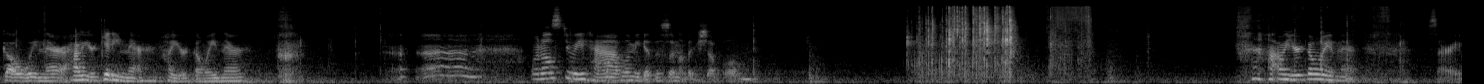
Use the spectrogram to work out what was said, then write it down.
going there, how you're getting there, how you're going there. what else do we have? Let me get this another shuffle. how you're going there. Sorry.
